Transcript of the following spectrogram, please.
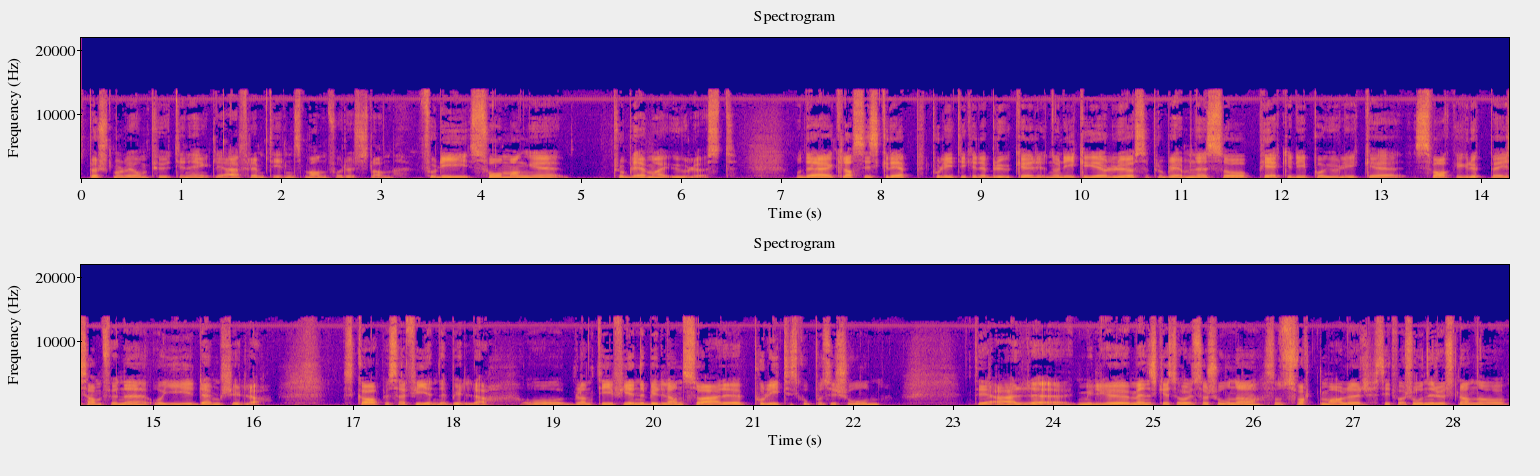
spørsmål ved om Putin egentlig er fremtidens mann for Russland. Fordi så mange problemer er uløst. Og Det er klassisk grep politikere bruker. Når de ikke greier å løse problemene, så peker de på ulike svake grupper i samfunnet og gir dem skylda. Skaper seg fiendebilder. Og blant de fiendebildene så er det politisk opposisjon. Det er eh, miljø- og menneskerettighetsorganisasjoner som svartmaler situasjonen i Russland. Og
